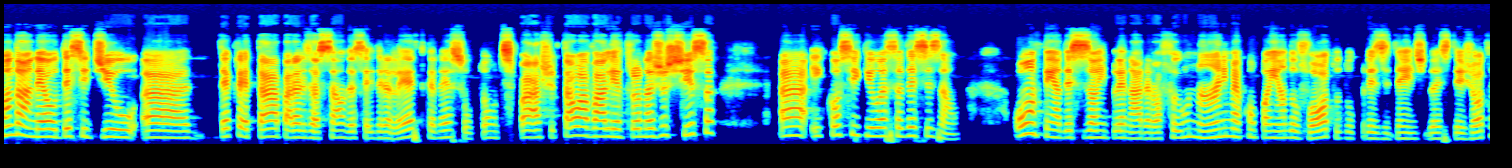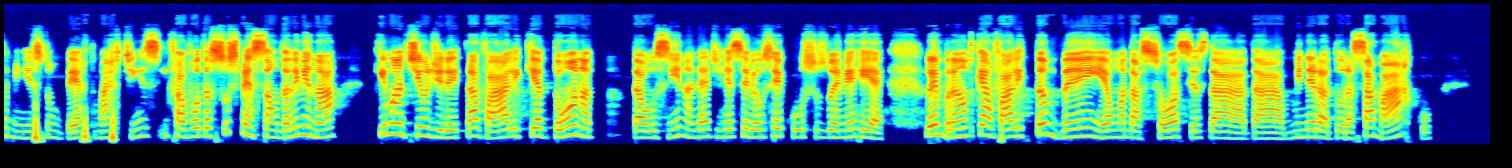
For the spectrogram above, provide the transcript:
Quando a ANEL decidiu uh, decretar a paralisação dessa hidrelétrica, né, soltou um despacho e tal, a Vale entrou na justiça uh, e conseguiu essa decisão. Ontem a decisão em plenário ela foi unânime, acompanhando o voto do presidente do STJ, ministro Humberto Martins, em favor da suspensão da liminar que mantinha o direito da Vale, que é dona da usina, né, de receber os recursos do MRE. Lembrando que a Vale também é uma das sócias da, da mineradora Samarco,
